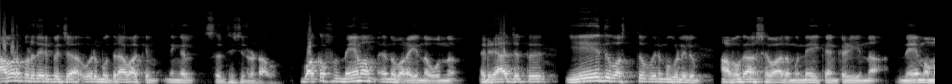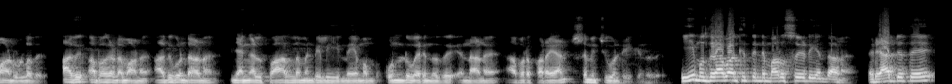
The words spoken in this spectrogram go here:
അവർ പ്രചരിപ്പിച്ച ഒരു മുദ്രാവാക്യം നിങ്ങൾ ശ്രദ്ധിച്ചിട്ടുണ്ടാവും. വഖഫ് നിയമം എന്ന് പറയുന്ന ഒന്ന് രാജ്യത്ത് ഏത് വസ്തുവിന് മുകളിലും അവകാശവാദം ഉന്നയിക്കാൻ കഴിയുന്ന നിയമമാണുള്ളത്. അത് അപകടമാണ്. അതുകൊണ്ടാണ് ഞങ്ങൾ പാർലമെന്റിൽ ഈ നിയമം കൊണ്ടുവരുന്നത് എന്നാണ് അവർ പറയാൻ ശ്രമിച്ചുകൊണ്ടിരിക്കുന്നത്. ഈ മുദ്രാവാക്യത്തിന്റെ മറുസൈഡ് എന്താണ്? രാജ്യത്തെ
